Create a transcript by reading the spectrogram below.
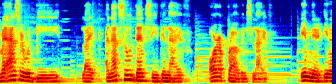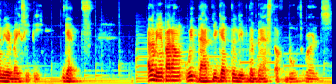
my answer would be like a not so dense city life or a province life in near in a nearby city. Gets. Alam mo parang with that, you get to live the best of both worlds.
